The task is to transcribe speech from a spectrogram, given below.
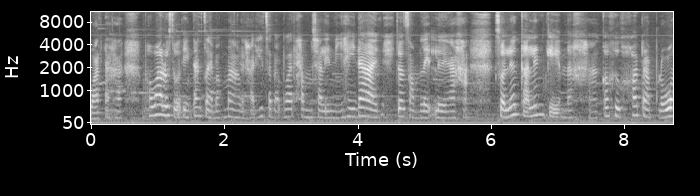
วัตรนะคะ เพราะว่ารู้สึกว่าตัวเองตั้งใจมากๆเลยค่ะ ที่จะแบบว่าทำชาเลนจ์นี้ให้ได้จนสำเร็จเลยอะค่ะ ส่วนเรื่องการเล่นเกมนะคะ ก็คือค่อยปรับลง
